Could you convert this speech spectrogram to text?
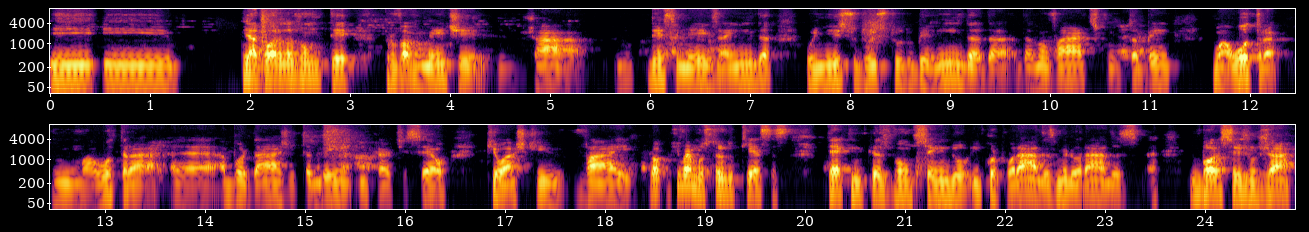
E, e, e agora nós vamos ter, provavelmente, já nesse mês ainda, o início do estudo Belinda, da, da Novartis, com também uma outra, uma outra é, abordagem, também em carticel, que eu acho que vai, que vai mostrando que essas técnicas vão sendo incorporadas, melhoradas, embora sejam já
